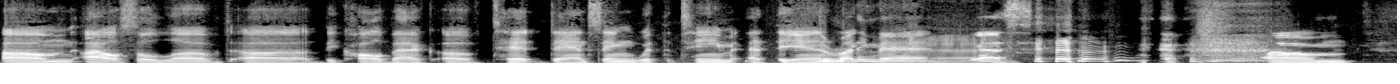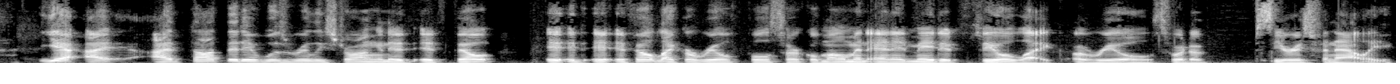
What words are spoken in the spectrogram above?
Um, I also loved uh, the callback of Ted dancing with the team at the end. The like, running man. Yes. um yeah i i thought that it was really strong and it, it felt it, it, it felt like a real full circle moment and it made it feel like a real sort of series finale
